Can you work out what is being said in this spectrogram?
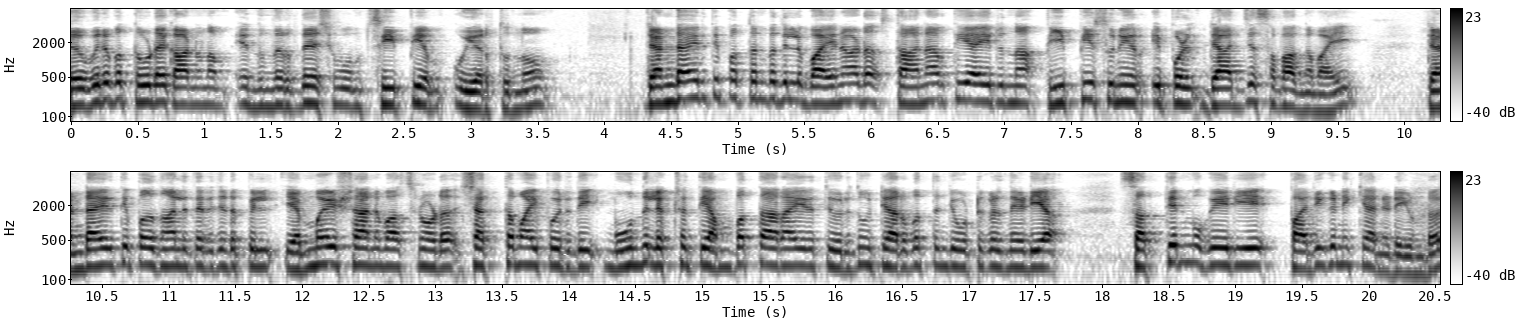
ഗൗരവത്തോടെ കാണണം എന്ന നിർദ്ദേശവും സി പി എം ഉയർത്തുന്നു. രണ്ടായിരത്തി പത്തൊൻപതിൽ വയനാട് സ്ഥാനാർത്ഥിയായിരുന്ന പി പി സുനീർ ഇപ്പോൾ രാജ്യസഭാംഗമായി. രണ്ടായിരത്തി പതിനാല് തെരഞ്ഞെടുപ്പിൽ എം ഐ ഷാനവാസിനോട് ശക്തമായി പൊരുതി മൂന്ന് ലക്ഷത്തി അമ്പത്താറായിരത്തി ഒരുന്നൂറ്റി അറുപത്തഞ്ച് വോട്ടുകൾ നേടിയ സത്യൻ മുഖേരിയെ പരിഗണിക്കാനിടയുണ്ട്.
